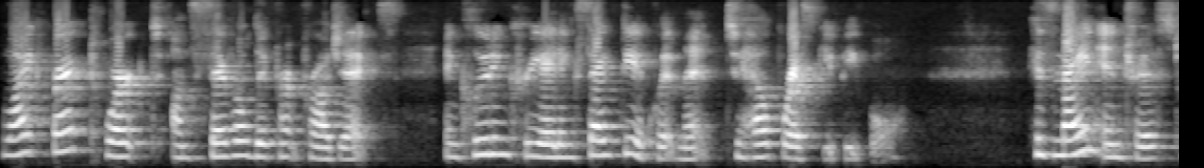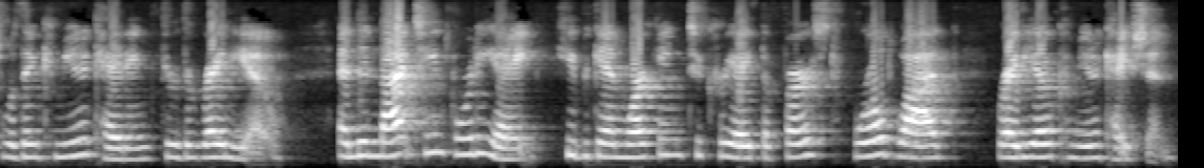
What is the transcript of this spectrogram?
Weitbrecht worked on several different projects, including creating safety equipment to help rescue people. His main interest was in communicating through the radio, and in 1948 he began working to create the first worldwide radio communication.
